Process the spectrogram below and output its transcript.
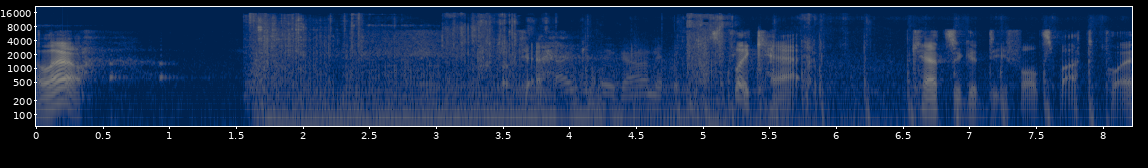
Hello. Okay, gar nicht. let's play cat. Cat's a good default spot to play.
